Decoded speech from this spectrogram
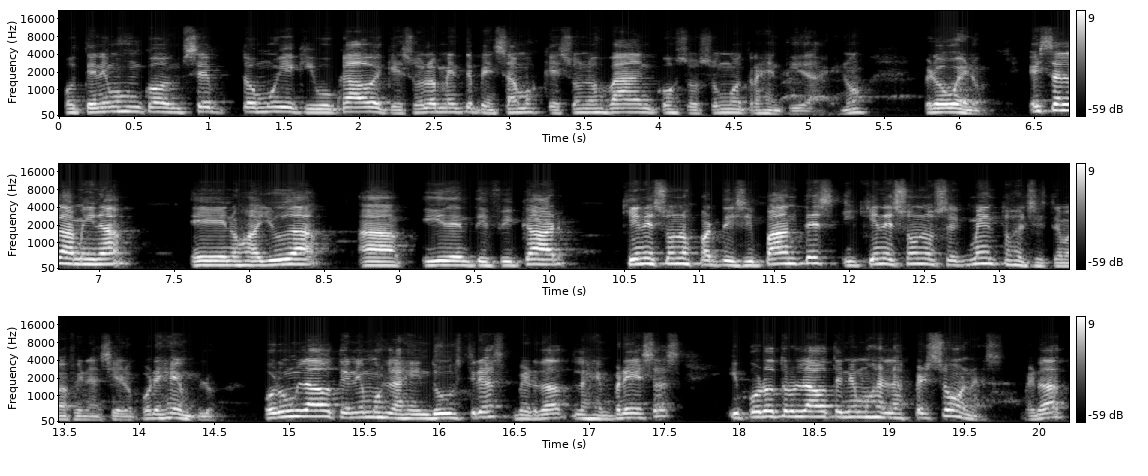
o tenemos un concepto muy equivocado de que solamente pensamos que son los bancos o son otras entidades, ¿no? Pero bueno, esta lámina eh, nos ayuda a identificar quiénes son los participantes y quiénes son los segmentos del sistema financiero. Por ejemplo, por un lado tenemos las industrias, ¿verdad? Las empresas, y por otro lado tenemos a las personas, ¿verdad?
